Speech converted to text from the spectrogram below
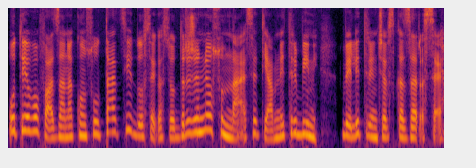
отие е во фаза на консултации, до сега се одржани 18 јавни трибини, вели Тринчевска за РСЕ.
